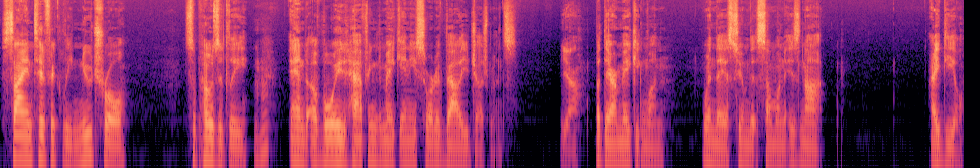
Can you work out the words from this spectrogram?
scientifically neutral supposedly Mhm. and avoid having to make any sort of value judgments yeah. but they are making one when they assume that someone is not ideal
